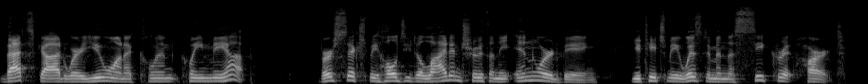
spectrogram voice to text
That's, God, where you want to clean, clean me up. Verse 6 Behold, you delight in truth in the inward being. You teach me wisdom in the secret heart.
